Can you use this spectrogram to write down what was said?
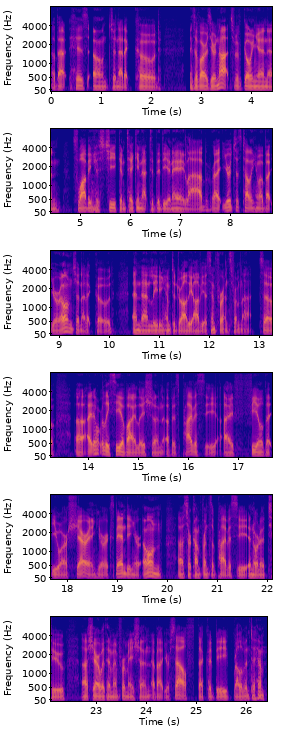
about his own genetic code insofar as you're not sort of going in and swabbing his cheek and taking that to the DNA lab, right? You're just telling him about your own genetic code and then leading him to draw the obvious inference from that. So uh, I don't really see a violation of his privacy. I feel that you are sharing, you're expanding your own uh, circumference of privacy in order to uh, share with him information about yourself that could be relevant to him.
